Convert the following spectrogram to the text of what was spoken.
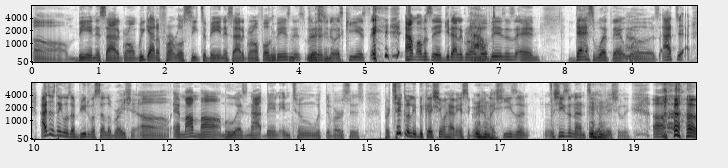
um being inside a grown we got a front row seat to being inside a grown folks business because Listen. you know as kids I'm, I'm gonna say get out of grown Out. folks business and that's what that was. I, ju- I just think it was a beautiful celebration. Um, and my mom, who has not been in tune with the verses, particularly because she don't have Instagram, Mm-hmm. like she's a she's an auntie officially. Uh,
